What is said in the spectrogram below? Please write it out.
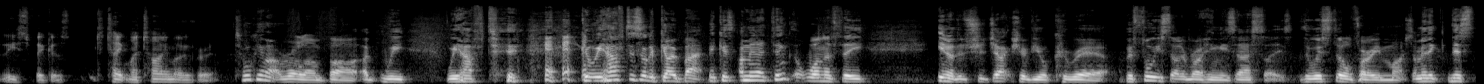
these figures, to take my time over it. Talking about Roland Barthes, uh, we we have to we have to sort of go back because I mean I think that one of the you know the trajectory of your career before you started writing these essays, there was still very much. I mean, this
